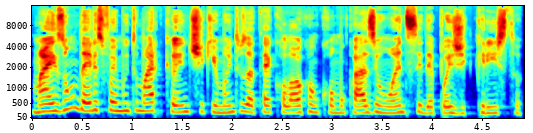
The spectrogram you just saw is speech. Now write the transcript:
Mas um deles foi muito marcante, que muitos até colocam como quase um antes e depois de Cristo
